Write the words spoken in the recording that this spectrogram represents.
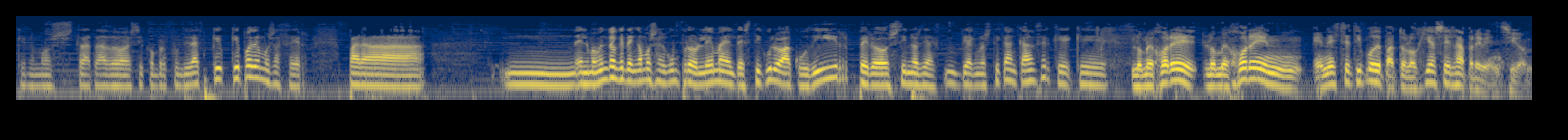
que no hemos tratado así con profundidad. ¿Qué, podemos hacer para, mm, el momento en que tengamos algún problema del testículo, acudir, pero si nos dia- diagnostican cáncer, que Lo mejor, es, lo mejor en, en este tipo de patologías es la prevención.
